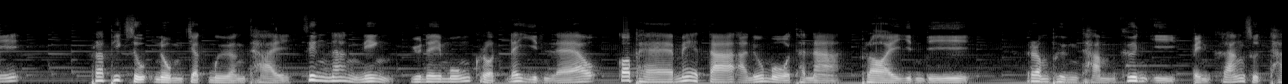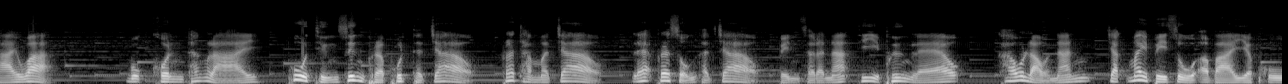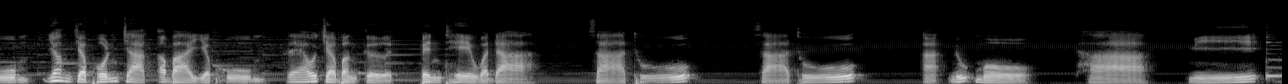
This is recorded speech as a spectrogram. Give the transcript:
พระภิกษุหนุ่มจากเมืองไทย ซึ่งนั่งนิ่งอยู่ในมุ้งกรดได้ยินแล้ว ก็แผ่เมตตาอนุโมทนาพลอยยินดีรำพึงทำขึ้นอีกเป็นครั้งสุดท้ายว่า บุคคลทั้งหลาย พูดถึงซึ่งพระพุทธเจ้า พระธรรมเจ้า และพระสงฆ์เจ้าเป็นสารณะที่พึ่งแล้ว เขาเหล่านั้นจะไม่ไปสู่อบายภูมิ ย่อมจะพ้นจากอบายภูมิ แล้วจะบังเกิดเป็นเทวดา สาธุ สาธุ อนุโม ทามิ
